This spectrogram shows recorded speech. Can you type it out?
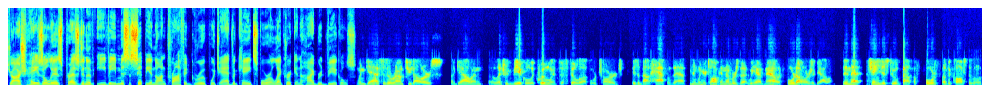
Josh Hazel is president of EV Mississippi, a nonprofit group which advocates for electric and hybrid vehicles. When gas is around $2 a gallon, electric vehicle equivalent to fill up or charge is about half of that. And when you're talking numbers that we have now at $4 a gallon, then that changes to about a fourth of the cost of a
